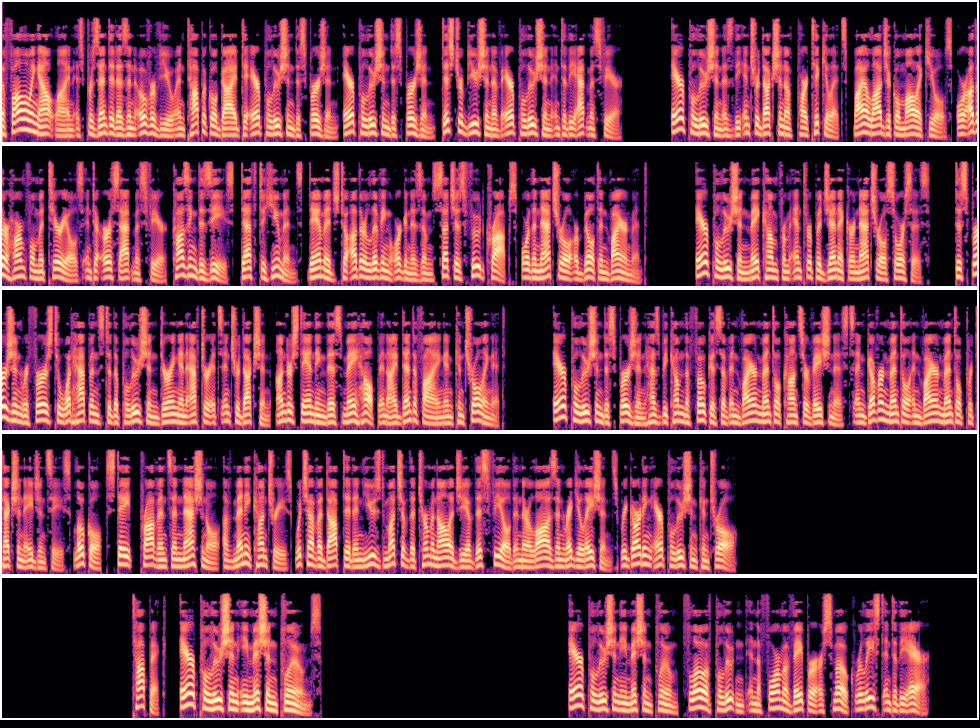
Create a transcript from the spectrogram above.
The following outline is presented as an overview and topical guide to air pollution dispersion, air pollution dispersion, distribution of air pollution into the atmosphere. Air pollution is the introduction of particulates, biological molecules, or other harmful materials into Earth's atmosphere, causing disease, death to humans, damage to other living organisms such as food crops, or the natural or built environment. Air pollution may come from anthropogenic or natural sources. Dispersion refers to what happens to the pollution during and after its introduction. Understanding this may help in identifying and controlling it. Air pollution dispersion has become the focus of environmental conservationists and governmental environmental protection agencies local, state, province and national of many countries which have adopted and used much of the terminology of this field in their laws and regulations regarding air pollution control. Topic: Air pollution emission plumes. Air pollution emission plume, flow of pollutant in the form of vapor or smoke released into the air.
